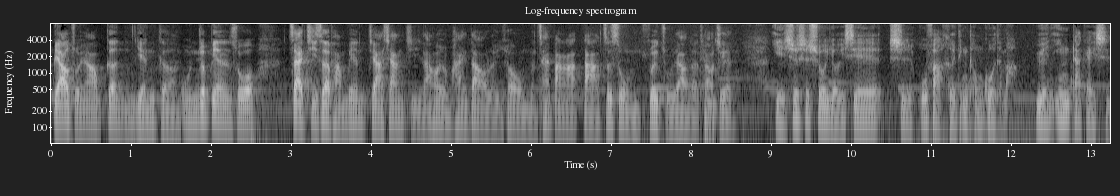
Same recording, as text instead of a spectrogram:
标准要更严格，我们就变成说。”在鸡舍旁边架相机，然后有拍到了以后，我们才帮他搭，这是我们最主要的条件。也就是说，有一些是无法核定通过的嘛？原因大概是，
